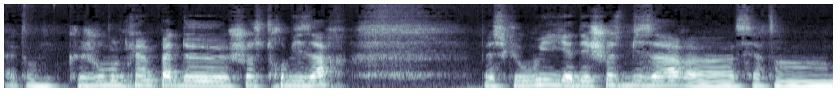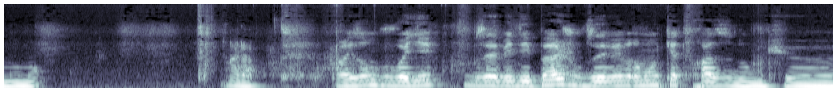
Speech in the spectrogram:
attendez que je vous montre quand même pas de choses trop bizarres parce que oui il y a des choses bizarres à certains moments voilà. Par exemple, vous voyez, vous avez des pages où vous avez vraiment quatre phrases. Donc, euh,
